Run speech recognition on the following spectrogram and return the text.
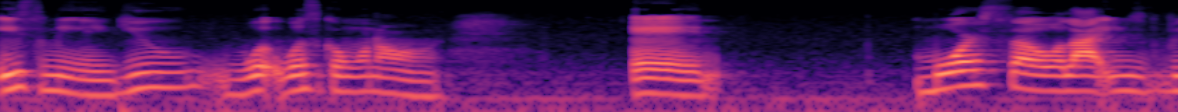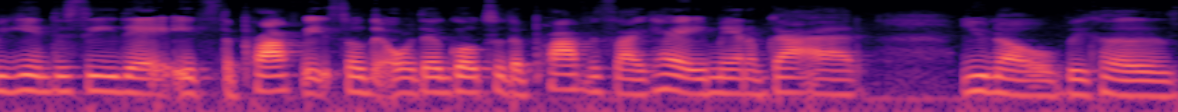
It's me and you. What what's going on? And more so, like you begin to see that it's the prophet, so that or they'll go to the prophets like, "Hey, man of God," you know, because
